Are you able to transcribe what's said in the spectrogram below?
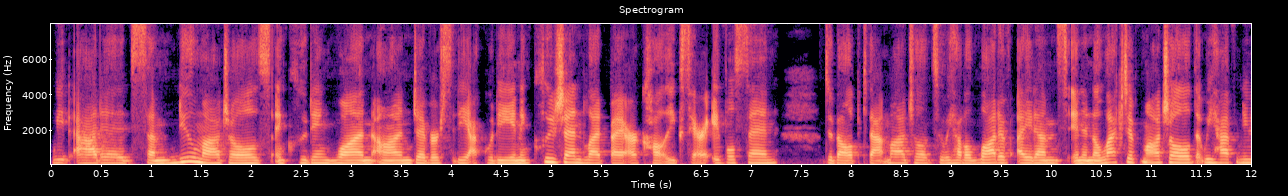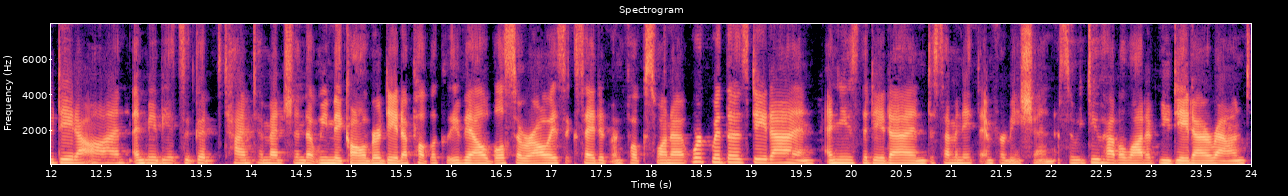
we've added some new modules, including one on diversity, equity, and inclusion, led by our colleague Sarah Abelson, developed that module. So we have a lot of items in an elective module that we have new data on. And maybe it's a good time to mention that we make all of our data publicly available. So we're always excited when folks want to work with those data and, and use the data and disseminate the information. So we do have a lot of new data around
